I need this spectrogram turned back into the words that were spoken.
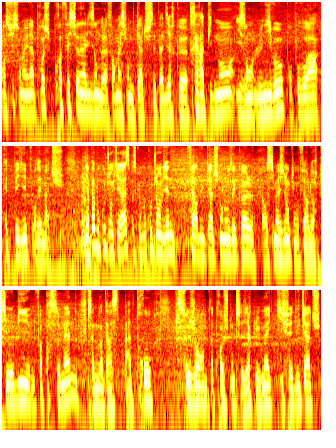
En Suisse, on a une approche professionnalisante de la formation de catch, c'est-à-dire que très rapidement, ils ont le niveau pour pouvoir être payés pour des matchs. Il n'y a pas beaucoup de gens qui restent parce que beaucoup de gens viennent faire du catch dans nos écoles en s'imaginant qu'ils vont faire leur petit hobby une fois par semaine. Ça ne nous intéresse pas trop ce genre d'approche. Donc c'est-à-dire que le mec qui fait du catch,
